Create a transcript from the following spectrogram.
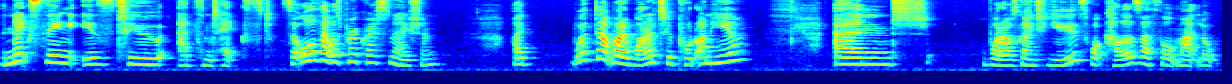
The next thing is to add some text. So all of that was procrastination. I worked out what I wanted to put on here and what I was going to use, what colors I thought might look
